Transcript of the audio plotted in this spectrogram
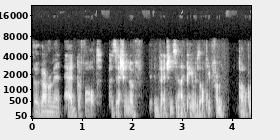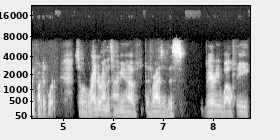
the government had default possession of inventions and IP resulting from publicly funded work. So right around the time you have the rise of this very wealthy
